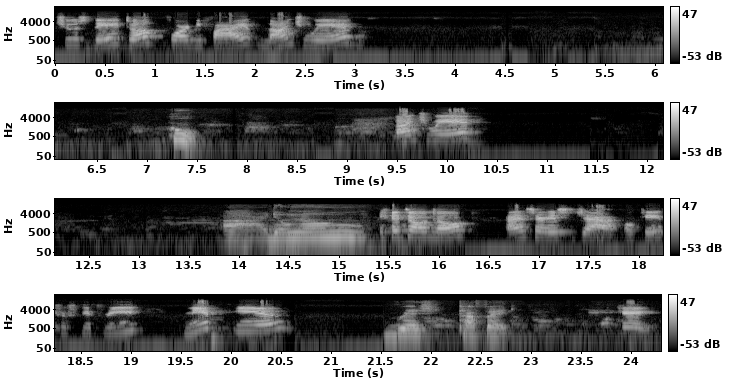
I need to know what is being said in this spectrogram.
Tuesday, 12.45, lunch with Who? lunch with I don't know. you don't know. Answer is Jack. Okay, 53. Meet in. Bridge Cafe. Okay.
